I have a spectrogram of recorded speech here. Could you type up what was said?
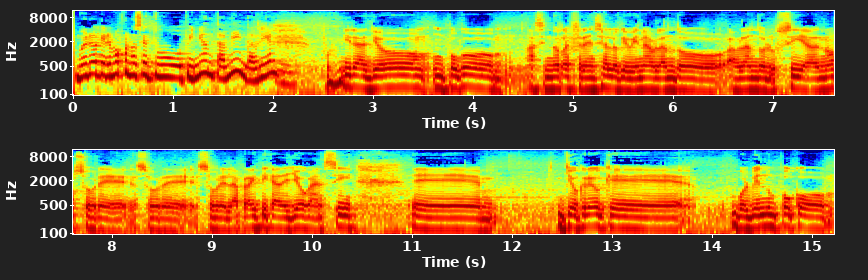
Bueno, queremos conocer tu opinión también, Gabriel. Pues mira, yo un poco haciendo referencia a lo que viene hablando, hablando Lucía, ¿no? Sobre, sobre, sobre la práctica de yoga en sí. Eh, yo creo que volviendo un poco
